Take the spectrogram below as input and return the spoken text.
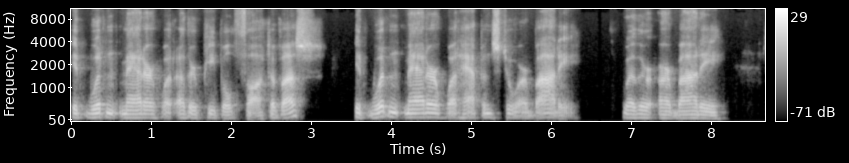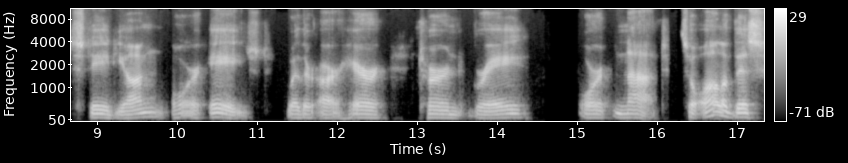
it wouldn't matter what other people thought of us. It wouldn't matter what happens to our body, whether our body stayed young or aged, whether our hair turned gray or not. So, all of this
